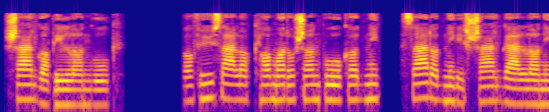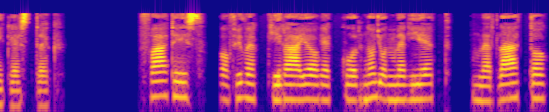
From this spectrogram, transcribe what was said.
Sárga pillangók. A fűszálak hamarosan pókadni, száradni és sárgállani kezdtek. Fátész, a füvek királya ekkor nagyon megijedt, mert látta,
